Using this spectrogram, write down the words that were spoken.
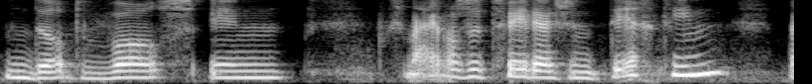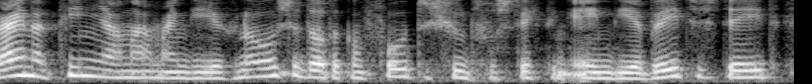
dat was in volgens mij was het 2013, bijna tien jaar na mijn diagnose, dat ik een fotoshoot voor Stichting 1 Diabetes deed.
